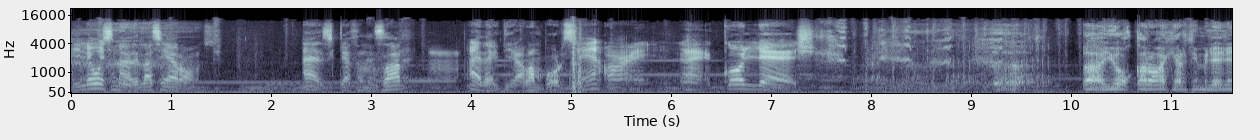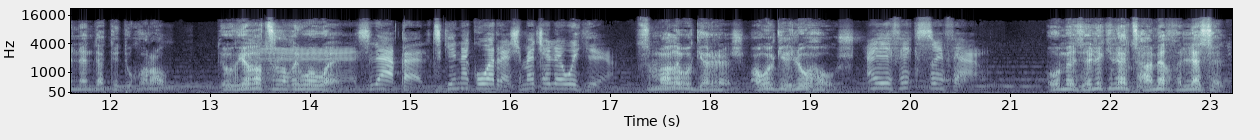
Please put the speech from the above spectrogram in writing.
إلا وسنا لا سيرونس أزكى تنظر هذاك ديال رامبورسي. كلش. آه يوقر كرتي ملالين عندها تدو دو يضا تصلي ووان سلاقل تكينك ورش ما تلاويكي سماضي وقرش أو قيد لوحوش أي فيك الصفة ومازالك لا تحامض في اللسن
